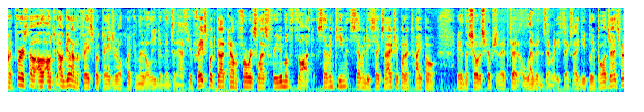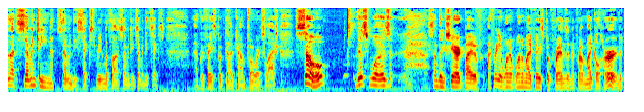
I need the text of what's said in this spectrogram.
But first, I'll, I'll, I'll, get on the Facebook page real quick, and then it'll lead to Vincent Askew. Facebook.com forward slash freedom of thought 1776. I actually put a typo in the show description. I said 1176. I deeply apologize for that. 1776. Freedom of thought 1776 after Facebook.com forward slash. So, this was something shared by, I forget, one of, one of my Facebook friends, and from Michael Hurd.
